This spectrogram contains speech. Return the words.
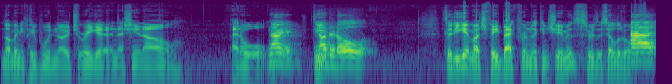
not many people would know Touriga Nacional at all. no, Do not you- at all. So, do you get much feedback from the consumers through the cellar door? Uh,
